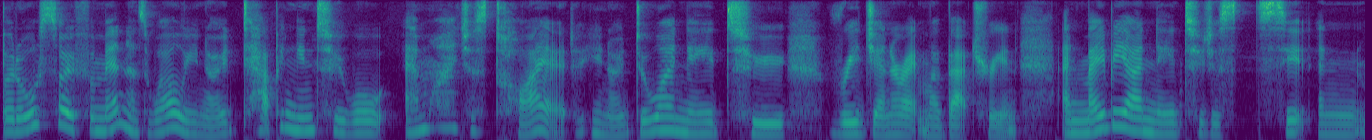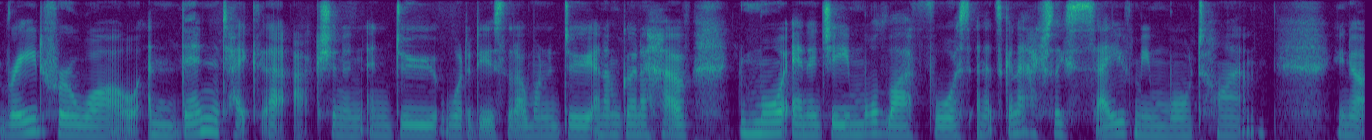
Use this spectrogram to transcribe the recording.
but also for men as well, you know, tapping into, well, am I just tired? You know, do I need to regenerate my battery? And and maybe I need to just sit and read for a while and then take that action and, and do what it is that I want to do. And I'm going to have more energy, more life force, and it's going to actually save me more time. You know,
